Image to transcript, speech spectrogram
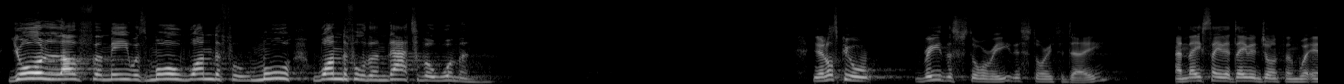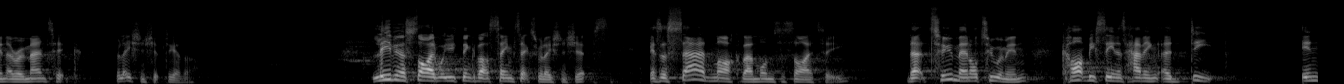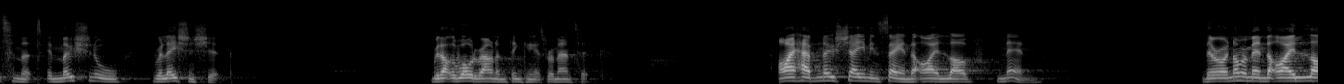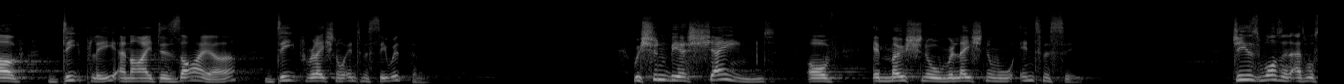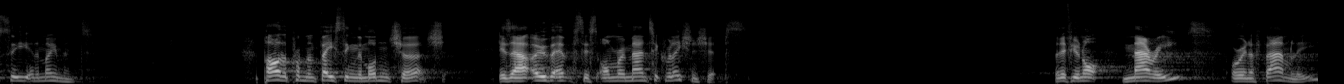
Your love for me was more wonderful, more wonderful than that of a woman. You know, lots of people read the story, this story today, and they say that David and Jonathan were in a romantic relationship together. Leaving aside what you think about same sex relationships, it's a sad mark of our modern society that two men or two women can't be seen as having a deep intimate, emotional relationship without the world around them thinking it's romantic. I have no shame in saying that I love men. There are a number of men that I love deeply and I desire deep relational intimacy with them. We shouldn't be ashamed of emotional, relational intimacy. Jesus wasn't, as we'll see in a moment. Part of the problem facing the modern church is our overemphasis on romantic relationships. That if you're not married or in a family,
